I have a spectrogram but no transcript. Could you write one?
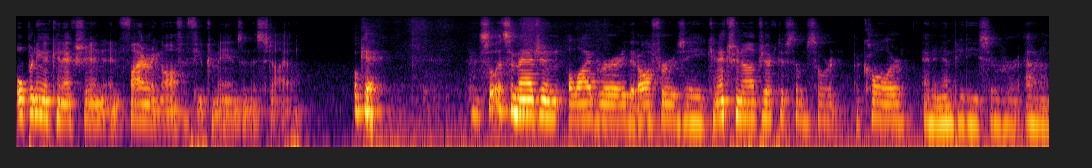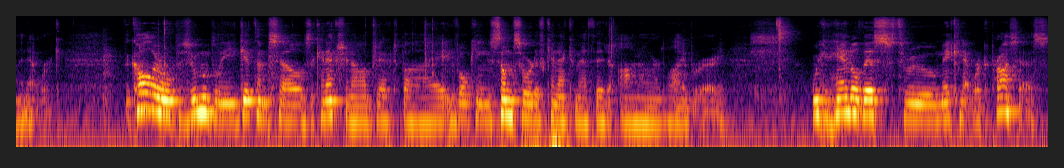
opening a connection and firing off a few commands in this style. Okay, so let's imagine a library that offers a connection object of some sort, a caller, and an MPD server out on the network. The caller will presumably get themselves a connection object by invoking some sort of connect method on our library. We can handle this through make network process,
